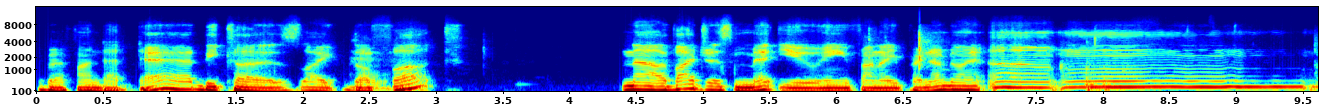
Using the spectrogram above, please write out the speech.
you better find that dad because like the Hmm. fuck. Now, if I just met you and you find out you're pregnant, I'd be like, uh, mm,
